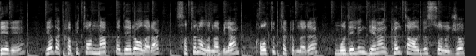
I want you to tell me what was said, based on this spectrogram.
deri ya da kapiton nappa deri olarak satın alınabilen koltuk takımları modelin genel kalite algısı sonucu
